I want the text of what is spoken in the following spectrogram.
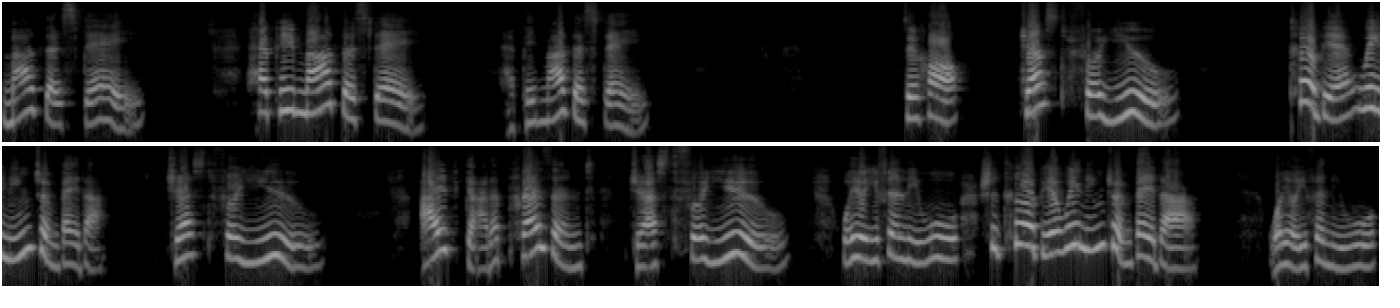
Mother's Day。Happy Mother's Day。Happy Mother's Day。最后，just for you，特别为您准备的，just for you。I've got a present just for you。我有一份礼物是特别为您准备的。 我有一份礼物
